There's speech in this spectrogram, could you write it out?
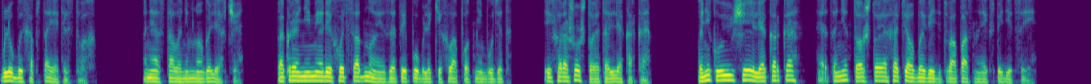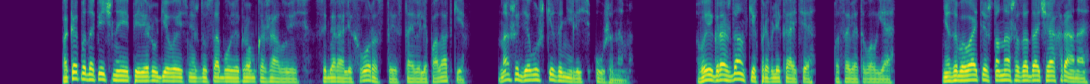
в любых обстоятельствах. Мне стало немного легче. По крайней мере, хоть с одной из этой публики хлопот не будет. И хорошо, что это лекарка. Паникующая лекарка — это не то, что я хотел бы видеть в опасной экспедиции. Пока подопечные, переругиваясь между собой и громко жалуясь, собирали хворост и ставили палатки, наши девушки занялись ужином. «Вы гражданских привлекайте», — посоветовал я. «Не забывайте, что наша задача — охрана.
